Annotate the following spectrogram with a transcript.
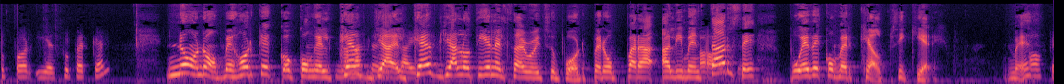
Support y el Super Kelp? No, no, mejor que con, con el kelp no ya. El, el kelp ya lo tiene el Thyroid Support, pero para alimentarse oh, okay. puede comer kelp si quiere. ¿Ves? Ok,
